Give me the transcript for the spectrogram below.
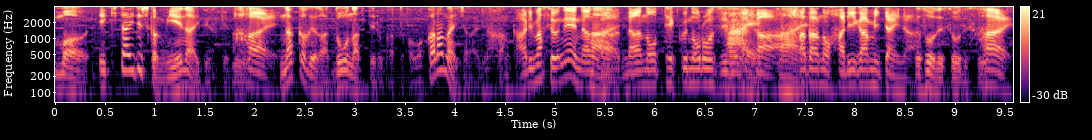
まあ液体でしか見えないですけど、はい。中がどうなってるかとかわからないじゃないですか。かありますよね。なんか、はい。ナノテクノロジーでなんか、はい。はい。肌の張りがみたいな。そうですそうです、はい。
